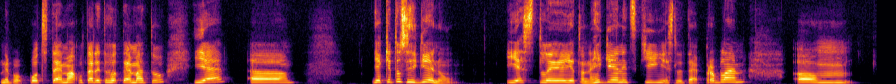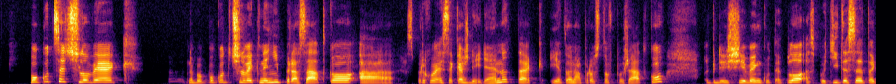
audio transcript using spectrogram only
nebo pod téma u tady toho tématu je, uh, jak je to s hygienou. Jestli je to nehygienický, jestli to je problém. Um, pokud se člověk nebo pokud člověk není prasátko a sprchuje se každý den, tak je to naprosto v pořádku. Když je venku teplo a spotíte se, tak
